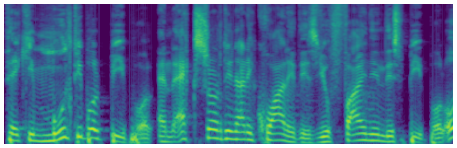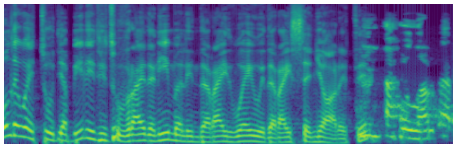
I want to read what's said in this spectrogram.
taking multiple people and extraordinary qualities you find in these people, all the way to the ability to write an email in the right way with the right seniority. I love that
